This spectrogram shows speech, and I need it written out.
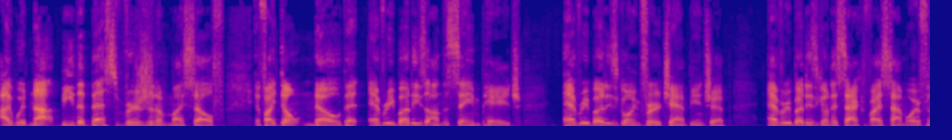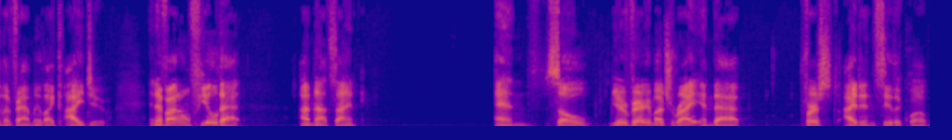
I would not be the best version of myself if I don't know that everybody's on the same page, everybody's going for a championship, everybody's going to sacrifice time away from their family like I do. And if I don't feel that, I'm not signing. And so you're very much right in that. First, I didn't see the quote,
